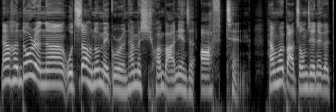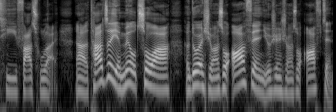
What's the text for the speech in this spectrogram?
那很多人呢，我知道很多美国人他们喜欢把它念成 often。他们会把中间那个 t 发出来，那他这也没有错啊。很多人喜欢说 often，有些人喜欢说 often。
